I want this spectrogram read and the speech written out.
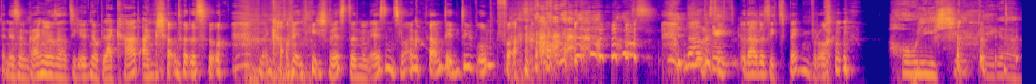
Dann ist er im Krankenhaus und hat sich irgendein Plakat angeschaut oder so. Und dann kamen die Schwestern mit dem Essenswagen und haben den Typ umgefahren. und, dann hat er sich, und dann hat er sich das Becken gebrochen. Holy shit, Digga.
